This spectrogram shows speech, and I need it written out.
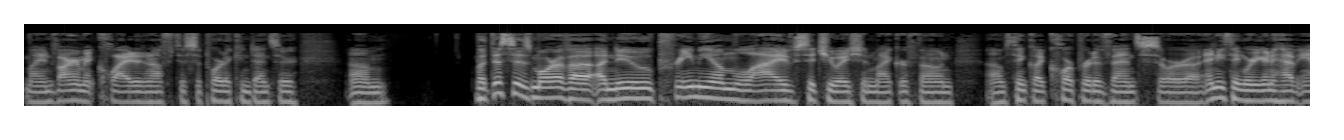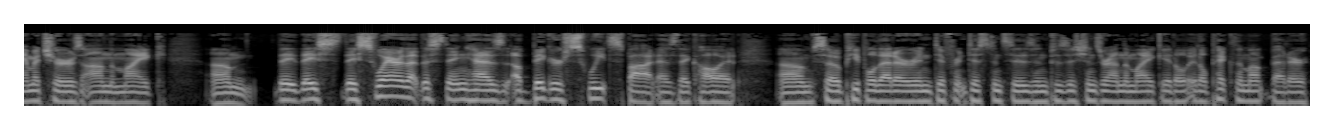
my environment quieted enough to support a condenser. Um, but this is more of a, a new premium live situation microphone. Um, think like corporate events or uh, anything where you're going to have amateurs on the mic. Um, they they they swear that this thing has a bigger sweet spot, as they call it. Um, so people that are in different distances and positions around the mic, it'll it'll pick them up better.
